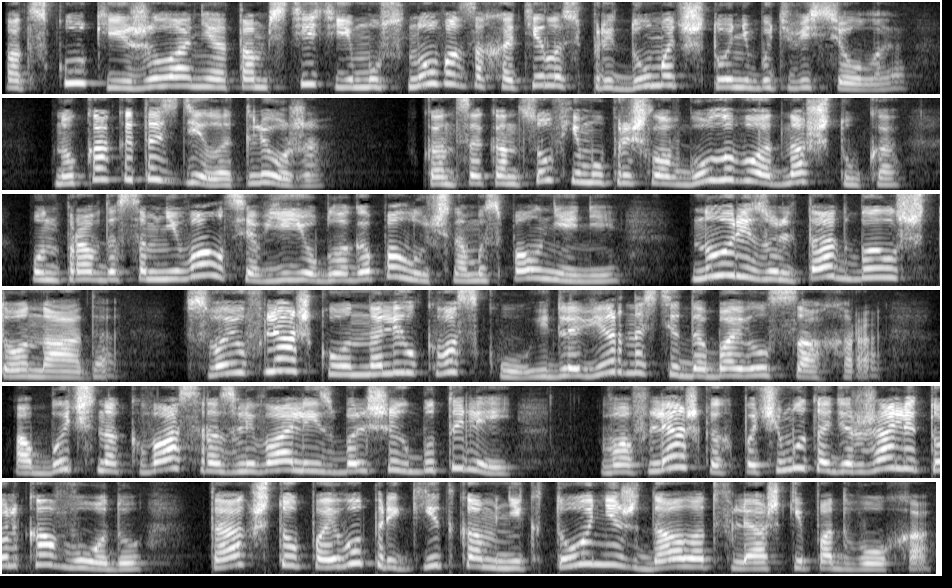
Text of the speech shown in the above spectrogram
От скуки и желания отомстить ему снова захотелось придумать что-нибудь веселое. Но как это сделать лежа? В конце концов ему пришла в голову одна штука. Он, правда, сомневался в ее благополучном исполнении – но результат был что надо. В свою фляжку он налил кваску и для верности добавил сахара. Обычно квас разливали из больших бутылей. Во фляжках почему-то держали только воду, так что, по его прикидкам, никто не ждал от фляжки подвоха.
